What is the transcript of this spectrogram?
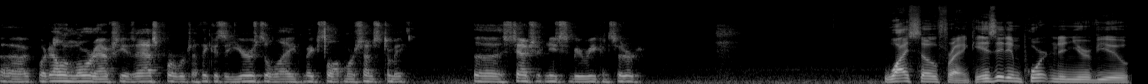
uh, what Ellen Lord actually has asked for, which I think is a year's delay, makes a lot more sense to me. The statute needs to be reconsidered. Why so, Frank? Is it important in your view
